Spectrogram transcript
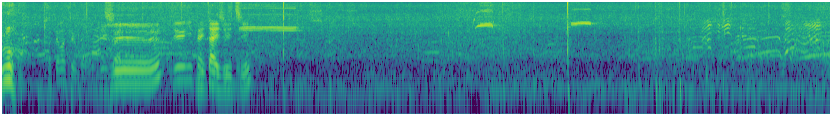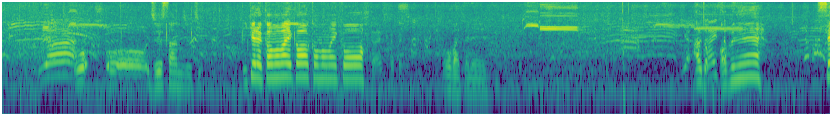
うお勝てますよこれ。12 12対対11いやー。おお1311いけるこのまま行こうこのまま行こうオーバーやったねアウト危ねえせ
